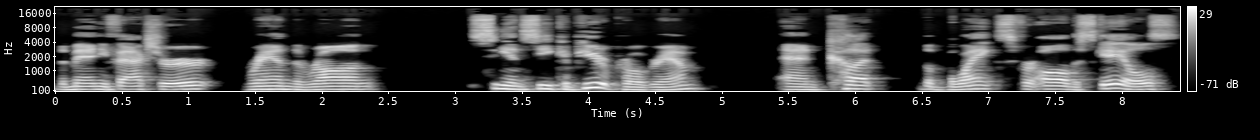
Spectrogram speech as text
the manufacturer ran the wrong CNC computer program and cut the blanks for all the scales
